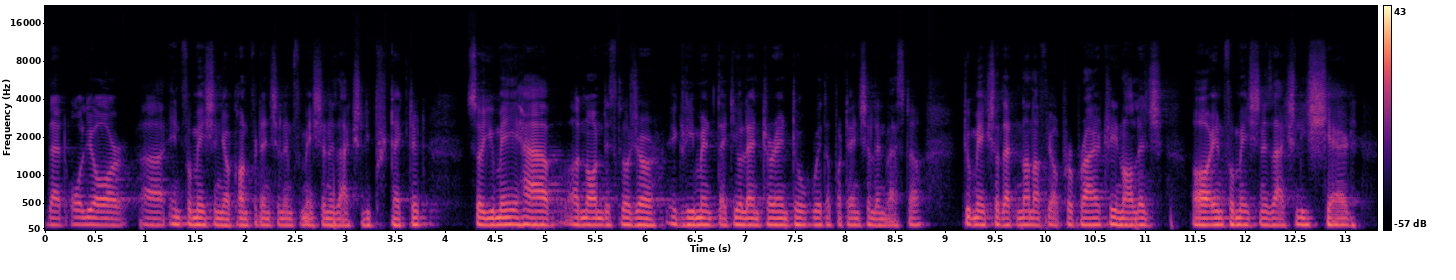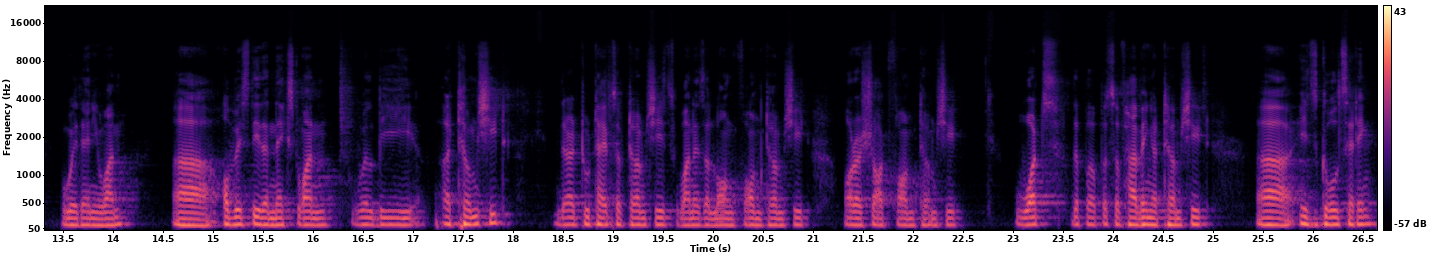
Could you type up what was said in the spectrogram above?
that all your uh, information, your confidential information, is actually protected. So you may have a non-disclosure agreement that you'll enter into with a potential investor to make sure that none of your proprietary knowledge or information is actually shared with anyone. Uh, obviously, the next one will be a term sheet. There are two types of term sheets. One is a long form term sheet or a short form term sheet. What's the purpose of having a term sheet? Uh, it's goal setting.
